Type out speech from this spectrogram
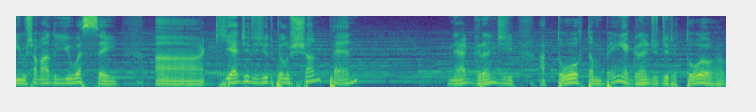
e o chamado USA, ah, que é dirigido pelo Sean Penn, né, grande ator, também é grande diretor,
